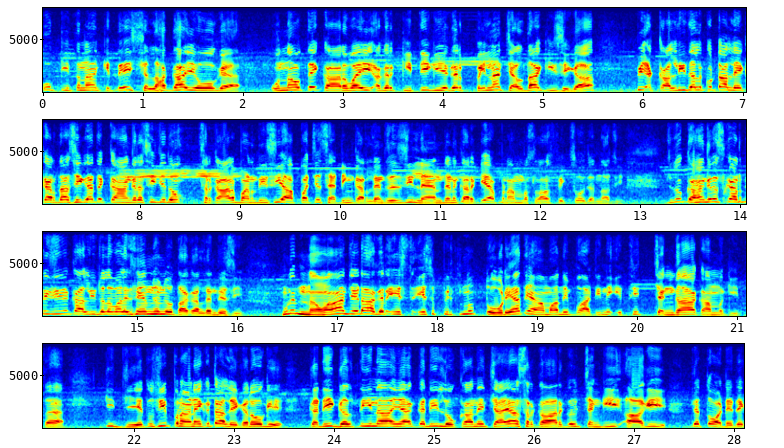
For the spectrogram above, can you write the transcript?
ਉਹ ਕਿਤਨਾ ਕਿਤੇ ਸ਼ਲਾਘਾਯੋਗ ਹੈ। ਉਹਨਾਂ ਉੱਤੇ ਕਾਰਵਾਈ ਅਗਰ ਕੀਤੀ ਗਈ, ਅਗਰ ਪਹਿਲਾਂ ਚੱਲਦਾ ਕੀ ਸੀਗਾ, ਵੀ ਅਕਾਲੀ ਦਲ ਘੁਟਾਲੇ ਕਰਦਾ ਸੀਗਾ ਤੇ ਕਾਂਗਰਸੀ ਜਦੋਂ ਸਰਕਾਰ ਬਣਦੀ ਸੀ, ਆਪਸ 'ਚ ਸੈਟਿੰਗ ਕਰ ਲੈਂਦੇ ਸੀ, ਲੈਣ ਦੇਣ ਕਰਕੇ ਆਪਣਾ ਮਸਲਾ ਫਿਕਸ ਹੋ ਜਾਂਦਾ ਸੀ। ਜਦੋਂ ਕਾਂਗਰਸ ਕਰਦੀ ਸੀ, ਅਕਾਲੀ ਦਲ ਵਾਲੇ ਸੇਮ ਸਮਝੌਤਾ ਕਰ ਲੈਂਦੇ ਸੀ। ਹੁਣ ਨਵਾਂ ਜਿਹੜਾ ਅਗਰ ਇਸ ਇਸ ਪਿਰਤ ਨੂੰ ਤੋੜਿਆ ਤੇ ਆਮ ਆਦਮੀ ਪਾਰਟੀ ਨੇ ਇੱਥੇ ਚੰਗਾ ਕੰਮ ਕੀਤਾ ਕਿ ਜੇ ਤੁਸੀਂ ਪੁਰਾਣੇ ਘਟਾਲੇ ਕਰੋਗੇ, ਕਦੀ ਗਲਤੀ ਨਾ ਜਾਂ ਕਦੀ ਲੋਕਾਂ ਨੇ ਚਾਹਿਆ ਸਰਕਾਰ ਕੋਈ ਚੰਗੀ ਆ ਗਈ ਤੇ ਤੁਹਾਡੇ ਤੇ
